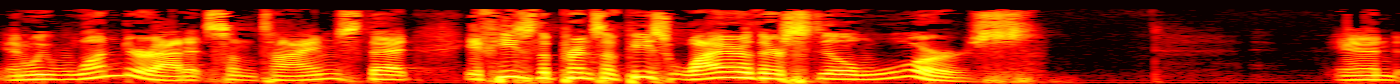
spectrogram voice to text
And we wonder at it sometimes that if he's the Prince of Peace, why are there still wars? And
